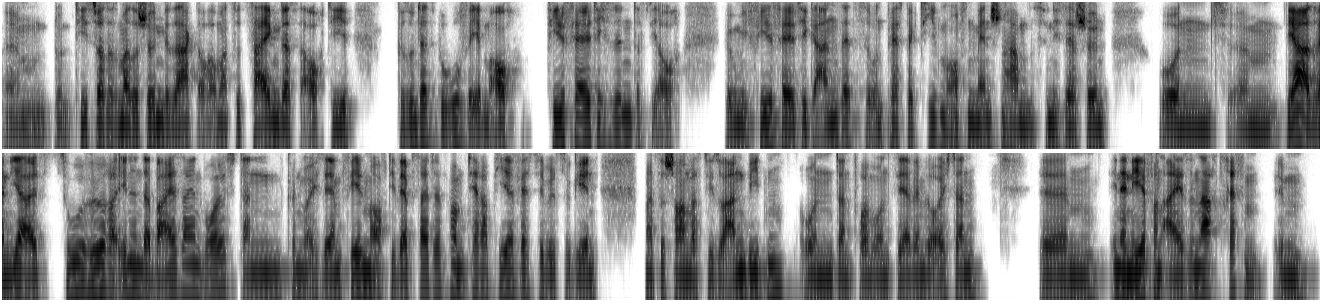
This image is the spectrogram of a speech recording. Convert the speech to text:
Ähm, du, Thies, du hast es mal so schön gesagt, auch immer zu zeigen, dass auch die Gesundheitsberufe eben auch vielfältig sind, dass die auch irgendwie vielfältige Ansätze und Perspektiven auf den Menschen haben. Das finde ich sehr schön. Und ähm, ja, also wenn ihr als ZuhörerInnen dabei sein wollt, dann können wir euch sehr empfehlen, mal auf die Webseite vom Therapia Festival zu gehen, mal zu schauen, was die so anbieten. Und dann freuen wir uns sehr, wenn wir euch dann ähm, in der Nähe von Eisenach treffen im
